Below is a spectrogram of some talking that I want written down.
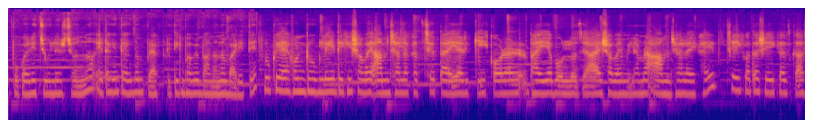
উপকারী চুলের জন্য, এটা কিন্তু একদম প্রাকৃতিকভাবে বানানো বাড়িতে। ওকে এখন ঢুকলেই দেখি সবাই আম ঝালা খাচ্ছে, তাই আর কি করার ভাইয়া বলল যে, আয় সবাই মিলে আমরা আম ঝালাই খাই। সেই কথা সেই কাজ গাছ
